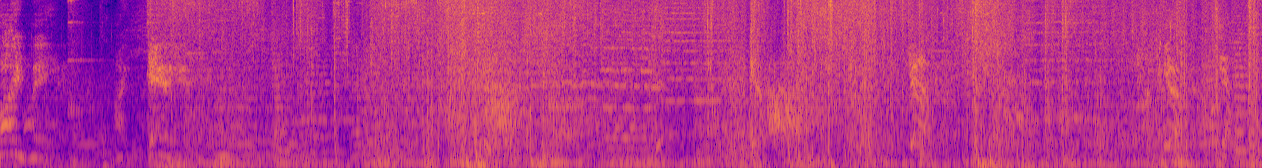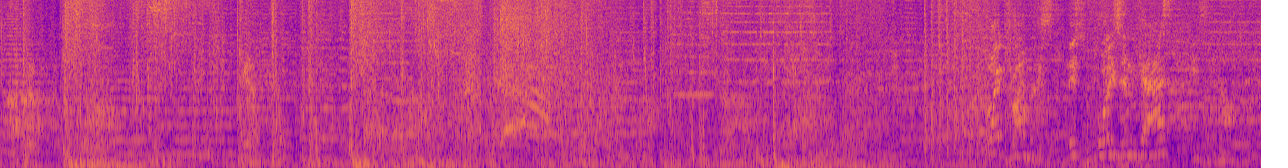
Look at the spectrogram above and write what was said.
find me. Promise, this poison gas is not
